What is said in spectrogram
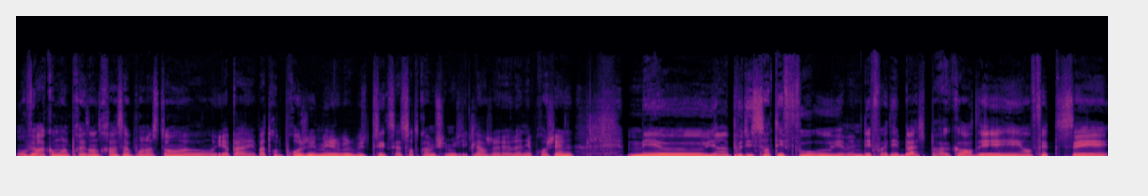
on verra comment on le présentera. Ça pour l'instant, il y a pas, y a pas trop de projets, mais le but c'est que ça sorte quand même chez Musique Large euh, l'année prochaine. Mais il y a un peu des synthés faux, il y a même des fois des basses pas accordées, et en fait c'est,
